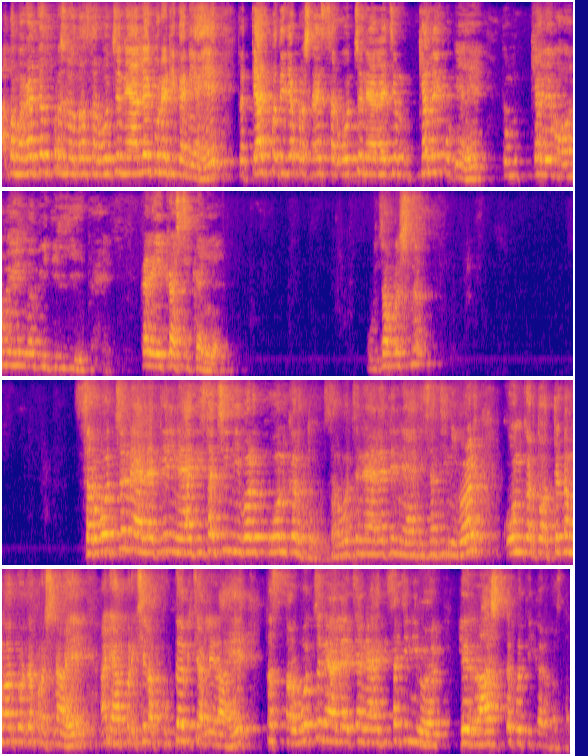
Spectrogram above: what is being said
आता मगाचाच प्रश्न होता सर्वोच्च न्यायालय कोण्या ठिकाणी आहे? तर त्याच पद्धतीचा प्रश्न आहे सर्वोच्च न्यायालयाचे मुख्यालय कुठे आहे? तर मुख्यालय भवन हे नवी दिल्ली येत आहे. कारण एकाच ठिकाणी आहे. पुढचा प्रश्न. सर्वोच्च न्यायालयातील न्यायाधीशाची निवड कोण करतो? सर्वोच्च न्यायालयातील न्यायाधीशाची निवड कोण करतो? अत्यंत महत्त्वाचा प्रश्न आहे आणि हा परीक्षेला खूपदा विचारलेला आहे. तर सर्वोच्च न्यायालयाच्या न्यायाधीशाची निवड हे राष्ट्रपती करत असतात.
